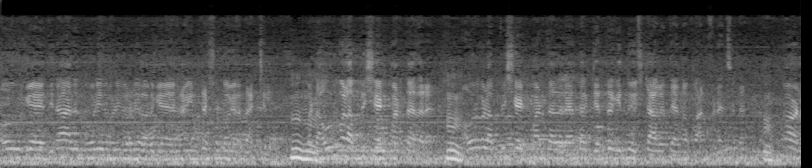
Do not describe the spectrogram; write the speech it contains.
ಅವ್ರಿಗೆ ದಿನ ಅದನ್ನ ನೋಡಿ ನೋಡಿ ನೋಡಿ ಅವ್ರಿಗೆ ಇಂಟ್ರೆಸ್ಟ್ ಹೋಗಿರುತ್ತೆ ಆಕ್ಚುಲಿ. ಬಟ್ ಅವ್ರುಗಳು ಅಪ್ರಿಷಿಯೇಟ್ ಮಾಡ್ತಾ ಇದ್ದಾರೆ ಹ್ಮ್. ಅವ್ರುಗಳು ಅಪ್ರಿಷಿಯೇಟ್ ಮಾಡ್ತಾ ಇದ್ದಾರೆ ಅಂತ ಜನರಿಗೆ ಇನ್ನೂ ಇಷ್ಟ ಆಗುತ್ತೆ ಅನ್ನೋ ಕಾನ್ಫಿಡೆನ್ಸ್ ಇದೆ. ನೋಡೋಣ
